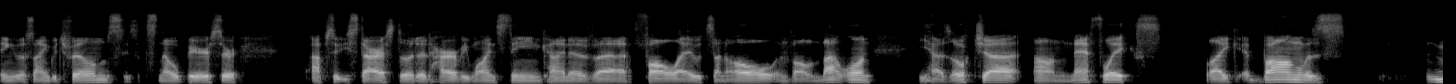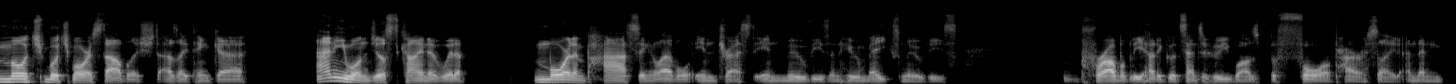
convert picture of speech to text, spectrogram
English language films. He's at Snowpiercer, absolutely star-studded Harvey Weinstein kind of uh, fallouts and all involved in that one. He has Okja on Netflix. Like Bong was much, much more established as I think uh, anyone just kind of with a more than passing level interest in movies and who makes movies probably had a good sense of who he was before Parasite and then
